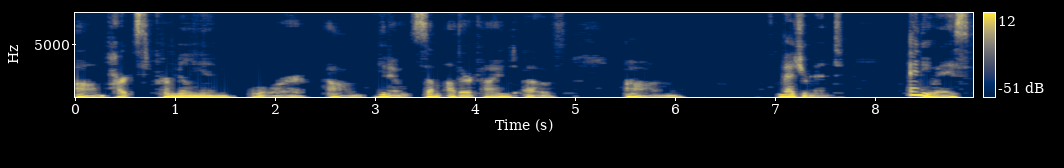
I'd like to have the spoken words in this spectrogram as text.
um, parts per million or um, you know some other kind of um, measurement. Anyways,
